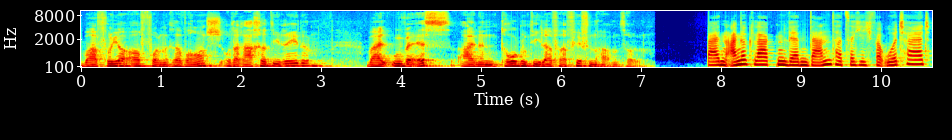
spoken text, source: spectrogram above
war früher auch von Revanche oder Rache die Rede, weil UWS einen Drogendealer verpfiffen haben soll. Die beiden Angeklagten werden dann tatsächlich verurteilt,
